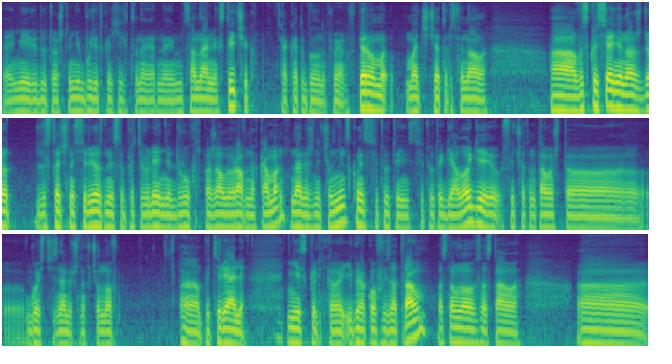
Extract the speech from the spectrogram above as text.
я имею в виду то, что не будет каких-то, наверное, эмоциональных стычек, как это было, например, в первом матче четвертьфинала. А в воскресенье нас ждет достаточно серьезное сопротивление двух, пожалуй, равных команд, Набережно-Челнинского института и Института геологии, с учетом того, что гости из Набережных Челнов э, потеряли несколько игроков из-за травм основного состава. Э,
